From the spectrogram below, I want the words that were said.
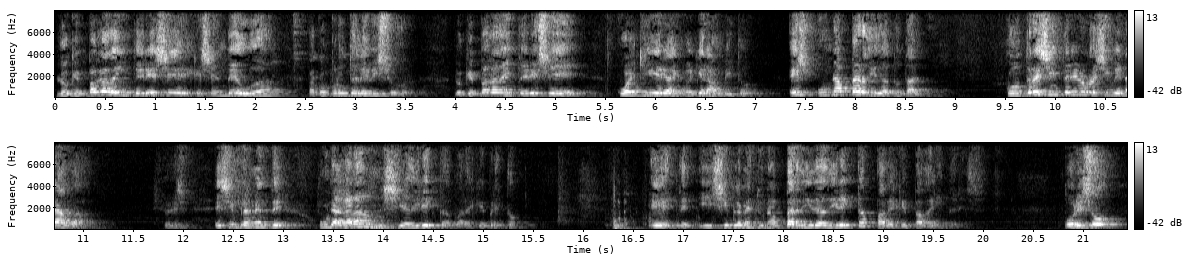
lo que paga de interés el que se endeuda para comprar un televisor, lo que paga de interés cualquiera en cualquier ámbito, es una pérdida total. Contra ese interés no recibe nada. Es simplemente una ganancia directa para el que prestó este, y simplemente una pérdida directa para el que paga el interés. Por eso,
